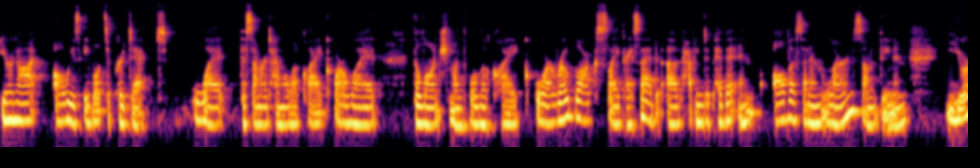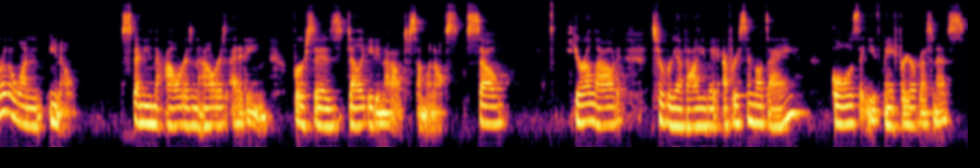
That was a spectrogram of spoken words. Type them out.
You're not always able to predict what the summertime will look like or what the launch month will look like or roadblocks like i said of having to pivot and all of a sudden learn something and you're the one you know spending the hours and hours editing versus delegating that out to someone else so you're allowed to reevaluate every single day goals that you've made for your business.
